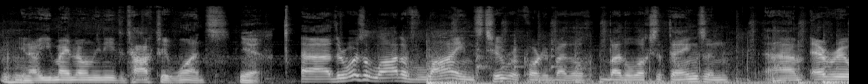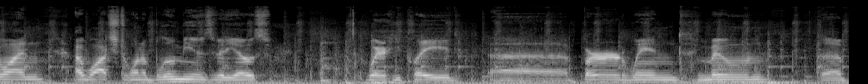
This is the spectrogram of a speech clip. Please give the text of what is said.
you know you might only need to talk to once. Yeah. Uh, there was a lot of lines too recorded by the by the looks of things, and um, everyone. I watched one of Blue Muse videos where he played uh, Bird, Wind, Moon, the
